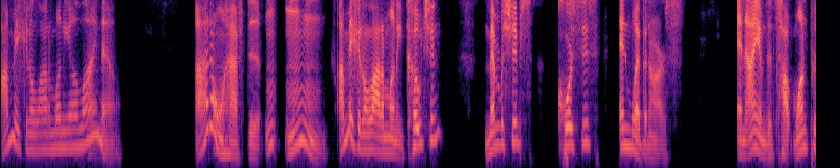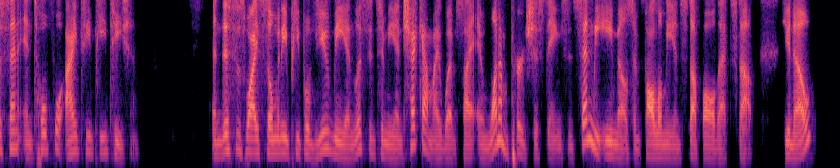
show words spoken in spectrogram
I'm making a lot of money online now. I don't have to. Mm-mm. I'm making a lot of money coaching, memberships, courses, and webinars. And I am the top 1% in TOEFL ITP teaching. And this is why so many people view me and listen to me and check out my website and want to purchase things and send me emails and follow me and stuff, all that stuff. You know,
